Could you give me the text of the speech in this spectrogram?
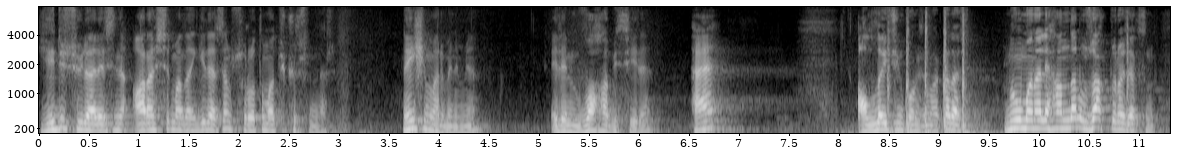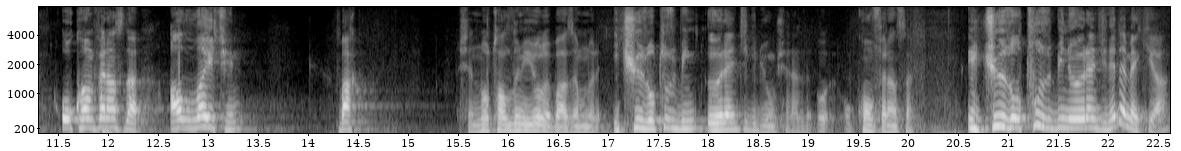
Yedi sülalesini araştırmadan gidersem suratıma tükürsünler. Ne işim var benim ya? Elimin Vahabisiyle. He? Allah için konuşuyorum arkadaş. Numan Ali Han'dan uzak duracaksın. O konferansta Allah için bak işte not aldığım iyi oluyor bazen bunları. 230 bin öğrenci gidiyormuş herhalde o, o konferansa. 230 bin öğrenci ne demek ya?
